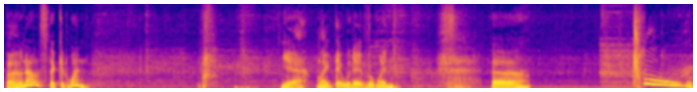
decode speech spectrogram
But who knows? They could win. Yeah, like they would ever win. Uh, true.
